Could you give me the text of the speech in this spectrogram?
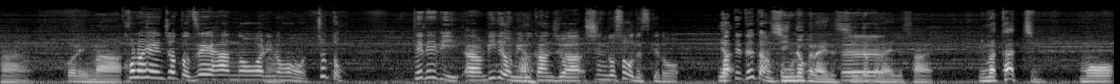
う。はい。これ今、この辺ちょっと前半の終わりの方、ちょっと、テレビ、あ、ビデオ見る感じはしんどそうですけど、いや当ててたんですか？しんどくないです。しんどくないです。はい。今タッチ、も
